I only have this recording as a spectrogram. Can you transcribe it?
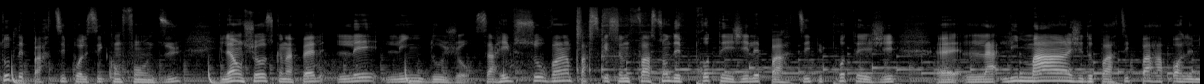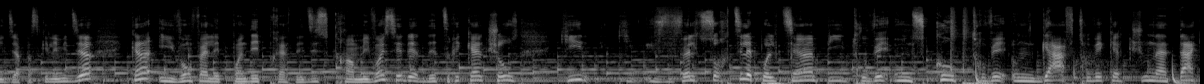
toutes les partis politiques confondus, il y a une chose qu'on appelle les lignes du jour. Ça arrive souvent parce que c'est une façon de protéger les partis puis protéger euh, l'image du parti par rapport aux médias. Parce que les médias, quand ils vont faire les points des presse, des discours, ils vont essayer de, de tirer quelque chose qui, qui veulent sortir les politiciens puis trouver une scoop, trouver une gaffe, trouver quelque chose, une attaque.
